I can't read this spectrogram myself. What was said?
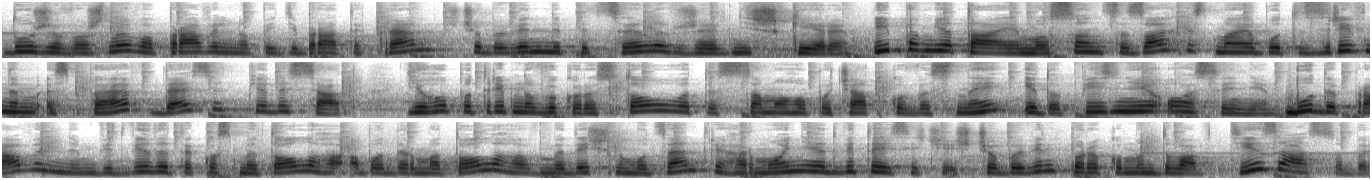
Дуже важливо правильно підібрати крем, щоб він не підсилив жирність шкіри. І пам'ятаємо, сонцезахист має бути з рівнем SPF 10-50. Його потрібно використовувати з самого початку весни і до пізньої осені. Буде правильним відвідати косметолога або дерматолога в медичному центрі Гармонія 2000, щоб він порекомендував ті засоби,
